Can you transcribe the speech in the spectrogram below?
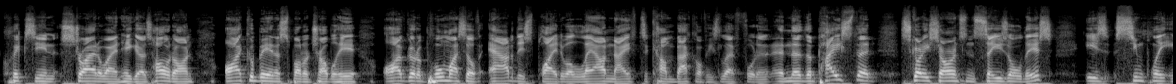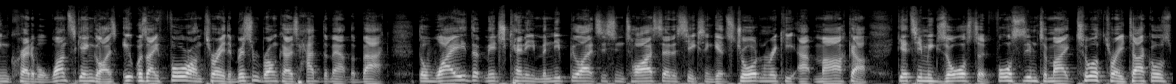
clicks in straight away and he goes, Hold on, I could be in a spot of trouble here. I've got to pull myself out of this play to allow Nath to come back off his left foot. And, and the, the pace that Scotty Sorensen sees all this is simply incredible. Once again, guys, it was a four on three. The Brisbane Broncos had them out the back. The way that Mitch Kenny manipulates this entire set of six and gets Jordan Riki at marker, gets him exhausted, forces him to make two or three tackles.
